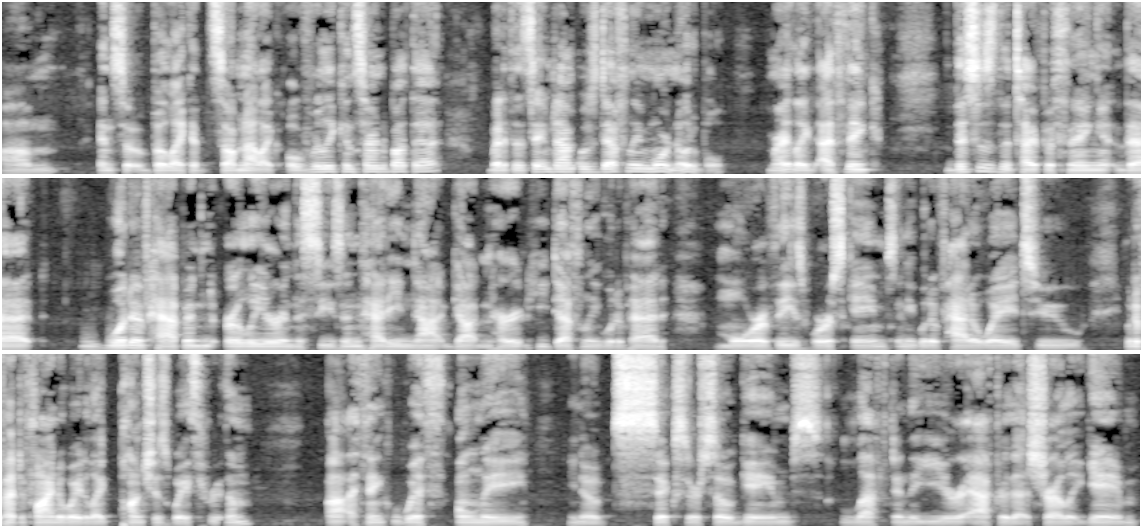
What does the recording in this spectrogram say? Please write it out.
Um, and so, but like, so I'm not like overly concerned about that. But at the same time, it was definitely more notable, right? Like, I think this is the type of thing that would have happened earlier in the season had he not gotten hurt. He definitely would have had more of these worse games, and he would have had a way to would have had to find a way to like punch his way through them. Uh, I think with only you know six or so games left in the year after that Charlotte game,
